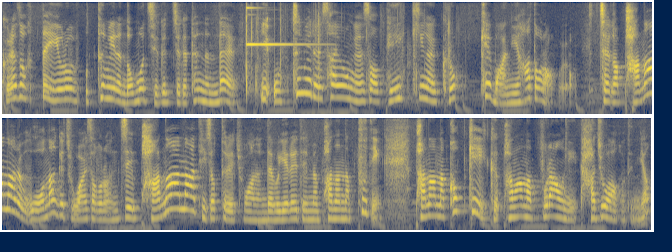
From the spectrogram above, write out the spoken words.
그래서 그때 이후로 오트밀은 너무 지긋지긋했는데 이 오트밀을 사용해서 베이킹을 그렇게 많이 하더라고요. 제가 바나나를 워낙에 좋아해서 그런지 바나나 디저트를 좋아하는데 뭐 예를 들면 바나나 푸딩, 바나나 컵케이크, 바나나 브라우니 다 좋아하거든요.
